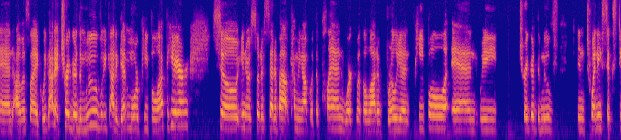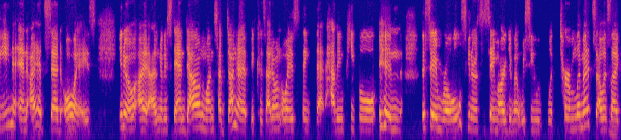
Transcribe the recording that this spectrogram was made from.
and I was like, we got to trigger the move. We got to get more people up here. So you know, sort of set about coming up with a plan. Worked with a lot of brilliant people, and we triggered the move in 2016 and i had said always you know I, i'm going to stand down once i've done it because i don't always think that having people in the same roles you know it's the same argument we see with term limits. I was like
